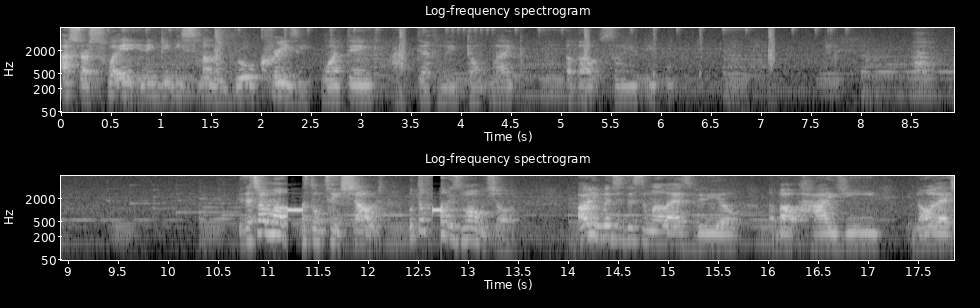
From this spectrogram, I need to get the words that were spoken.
I start sweating and it get me smelling real crazy. One thing I definitely don't like about some of you people is that y'all motherfuckers don't take showers. What the fuck is wrong with y'all? I already mentioned this in my last video about hygiene and all that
